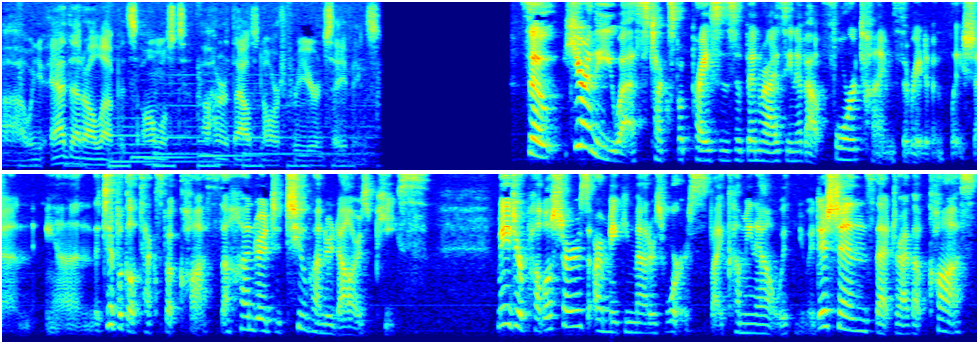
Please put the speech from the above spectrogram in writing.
uh, when you add that all up, it's almost $100,000 per year in savings. So, here in the US, textbook prices have been rising about four times the rate of inflation, and the typical textbook costs 100 to $200 a piece. Major publishers are making matters worse by coming out with new editions that drive up costs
